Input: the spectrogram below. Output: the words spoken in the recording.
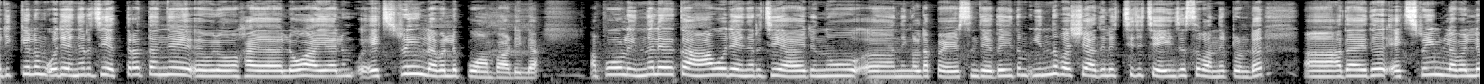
ഒരിക്കലും ഒരു എനർജി എത്ര തന്നെ ലോ ആയാലും എക്സ്ട്രീം ലെവലിൽ പോകാൻ പാടില്ല. അപ്പോൾ ഇന്നലെയൊക്കെ ആ ഒരു എനർജി ആയിരുന്നു നിങ്ങളുടെ പേഴ്സിന്റേത് ഇതും ഇന്ന് പക്ഷേ അതിൽ ഇച്ചിരി ചേഞ്ചസ് വന്നിട്ടുണ്ട്. അതായത് എക്സ്ട്രീം ലെവലിൽ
